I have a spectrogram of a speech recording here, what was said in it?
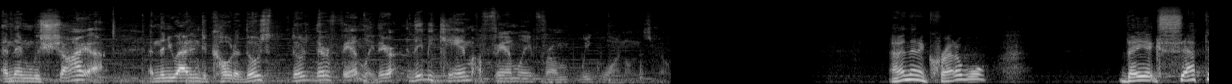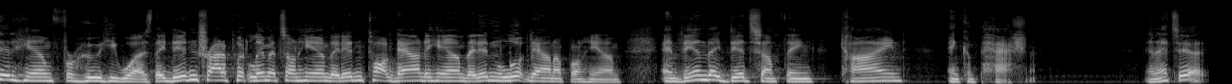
and then with Shia, and then you add in Dakota. Those, those, they're family. They are, they became a family from week one on this film. Isn't that incredible? They accepted him for who he was. They didn't try to put limits on him. They didn't talk down to him. They didn't look down upon him. And then they did something kind and compassionate. And that's it.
